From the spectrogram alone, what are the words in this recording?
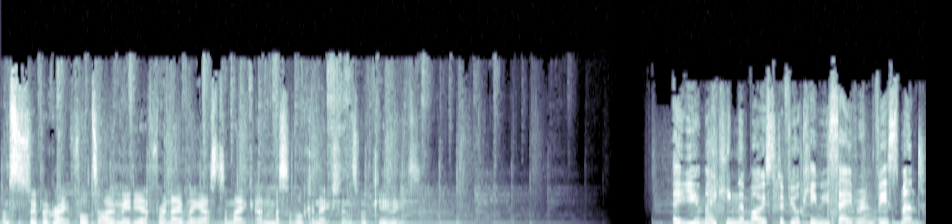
I'm super grateful to O Media for enabling us to make unmissable connections with Kiwis. Are you making the most of your KiwiSaver investment?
